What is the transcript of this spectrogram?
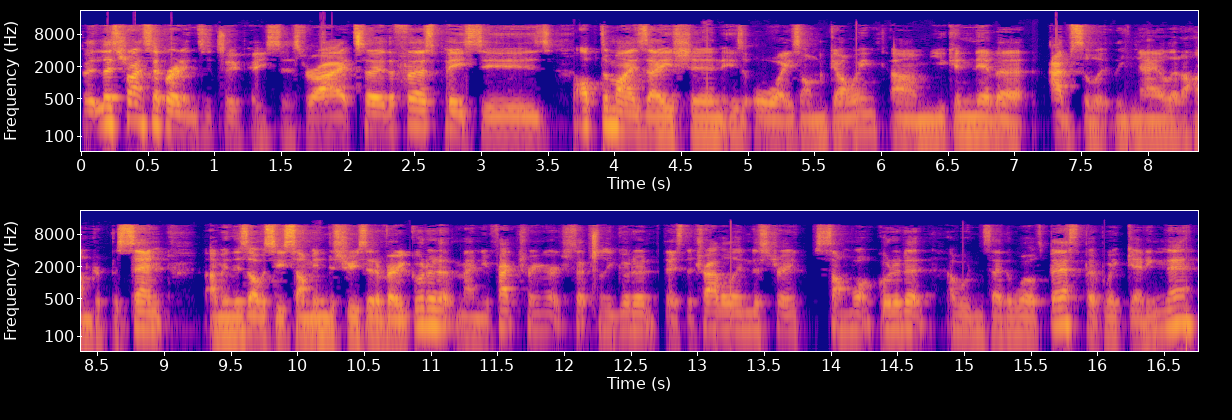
But let's try and separate it into two pieces, right? So the first piece is optimization is always ongoing. Um, you can never absolutely nail it 100%. I mean, there's obviously some industries that are very good at it. Manufacturing are exceptionally good at it. There's the travel industry, somewhat good at it. I wouldn't say the world's best, but we're getting there.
